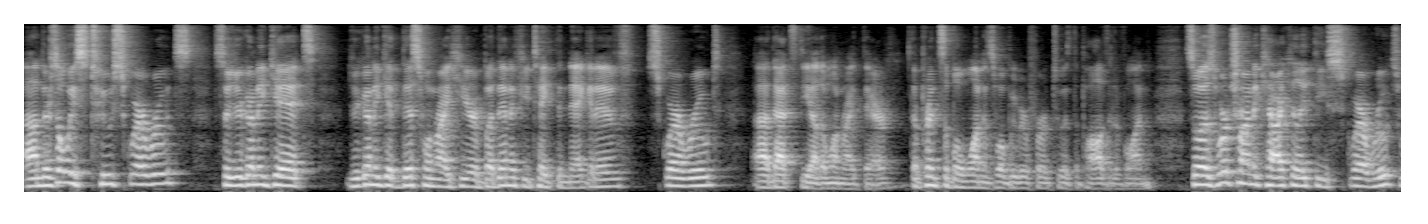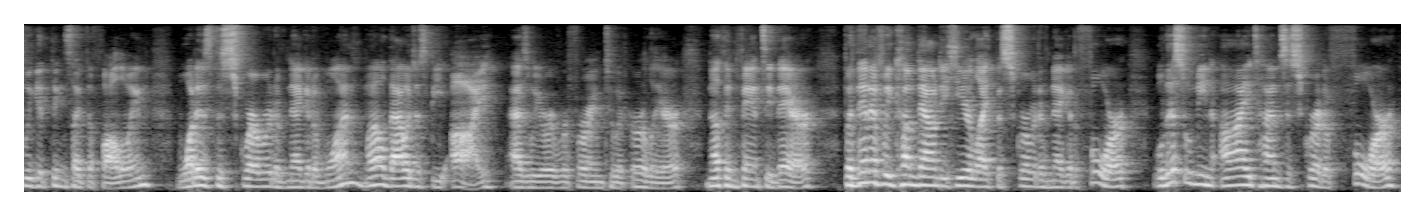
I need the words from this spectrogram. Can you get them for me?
Um, there's always two square roots, so you're going to get you're going to get this one right here, but then if you take the negative square root, uh, that's the other one right there. The principal one is what we refer to as the positive one. So as we're trying to calculate these square roots, we get things like the following. What is the square root of negative 1? Well, that would just be i, as we were referring to it earlier. Nothing fancy there. But then if we come down to here like the square root of negative 4, well, this would mean i times the square root of 4,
